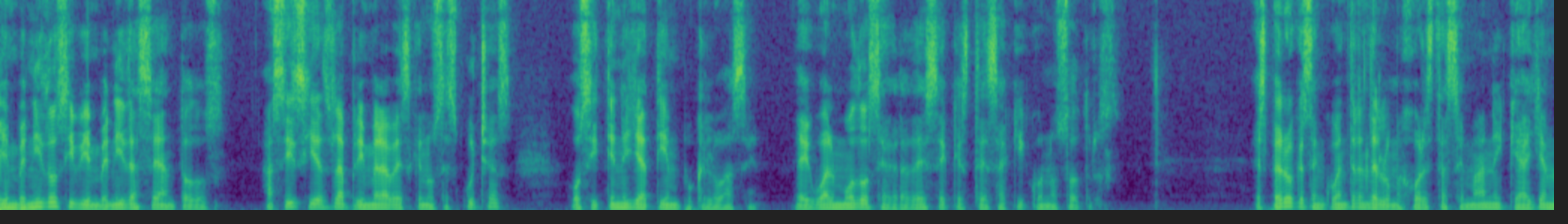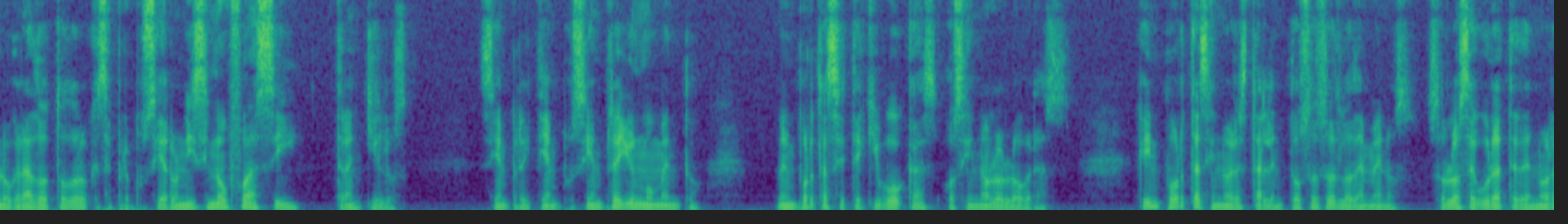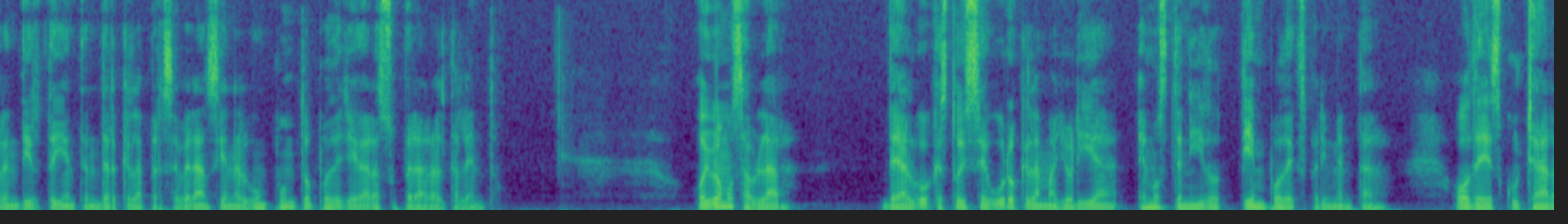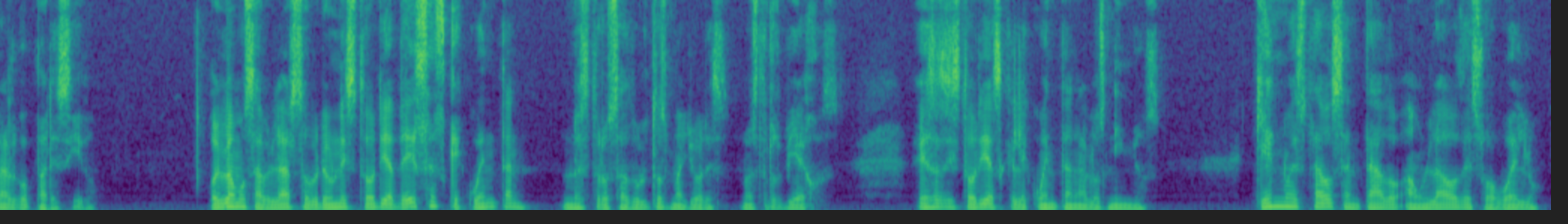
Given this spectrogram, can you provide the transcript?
Bienvenidos y bienvenidas sean todos. Así si es la primera vez que nos escuchas o si tiene ya tiempo que lo hace. De igual modo se agradece que estés aquí con nosotros. Espero que se encuentren de lo mejor esta semana y que hayan logrado todo lo que se propusieron y si no fue así, tranquilos. Siempre hay tiempo, siempre hay un momento. No importa si te equivocas o si no lo logras. ¿Qué importa si no eres talentoso? Eso es lo de menos. Solo asegúrate de no rendirte y entender que la perseverancia en algún punto puede llegar a superar al talento. Hoy vamos a hablar de algo que estoy seguro que la mayoría hemos tenido tiempo de experimentar o de escuchar algo parecido. Hoy vamos a hablar sobre una historia de esas que cuentan nuestros adultos mayores, nuestros viejos, esas historias que le cuentan a los niños. ¿Quién no ha estado sentado a un lado de su abuelo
